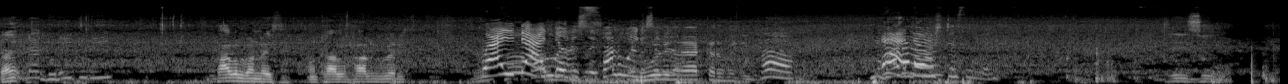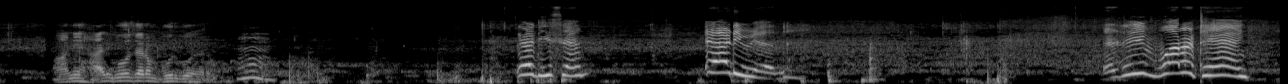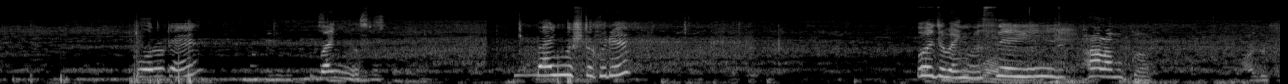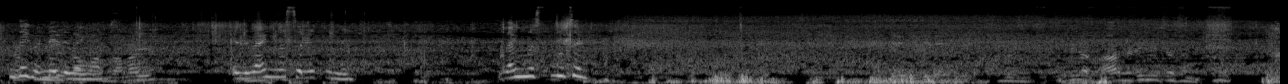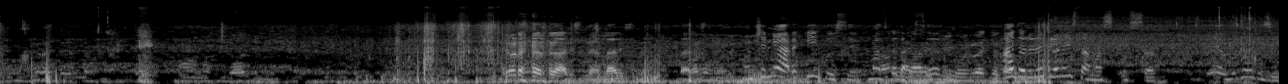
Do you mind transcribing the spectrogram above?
তাই? পাগল বানাইছি। ঠাল হাল হুয়ের মানে হারবো যেরম ঘুরবো এরম এডিসন এডিওয়েল এডি বড় ঠ্যাং বড় ঠ্যাং বাইনাস ব্যাং মাছটা করে। ওই যে ব্যাং মাছ ভালো মুখ দেখবেন এই যে ব্যাং মাছ এই যে ব্যাং মাছ চলে তুলে ব্যাং মাছ তুলছে। আর হেডিং নিতেছেন লারিস না লারিস না। নিয়ে আরে কি কইছে মাছ কাটা আছে আই ধরে রেখে নিস্তা মাছ করছে এ বুঝাই দিছি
